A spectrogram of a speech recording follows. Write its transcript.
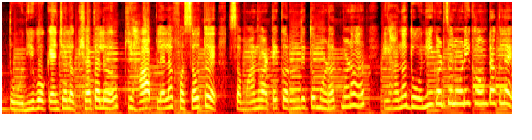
दोन्ही बोक्यांच्या लक्षात आलं की हा आपल्याला फसवतोय. समान वाटे करून देतो म्हणत म्हणत ह्यानं दोन्हीकडचं लोणी खाऊन टाकलंय.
